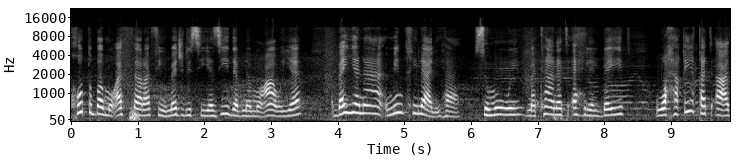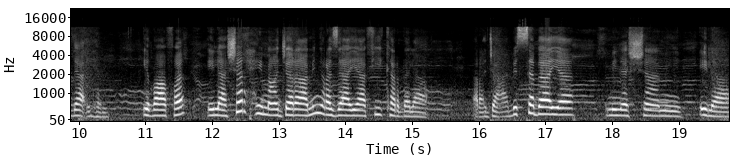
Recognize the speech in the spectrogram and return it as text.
خطبة مؤثرة في مجلس يزيد بن معاوية بين من خلالها سمو مكانة أهل البيت وحقيقة أعدائهم إضافة إلى شرح ما جرى من رزايا في كربلاء. رجع بالسبايا من الشام إلى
